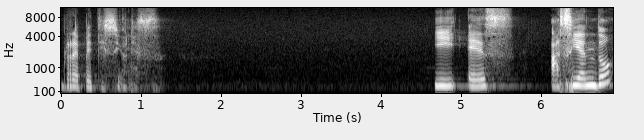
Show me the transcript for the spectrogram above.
repeticiones. Y es haciendo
